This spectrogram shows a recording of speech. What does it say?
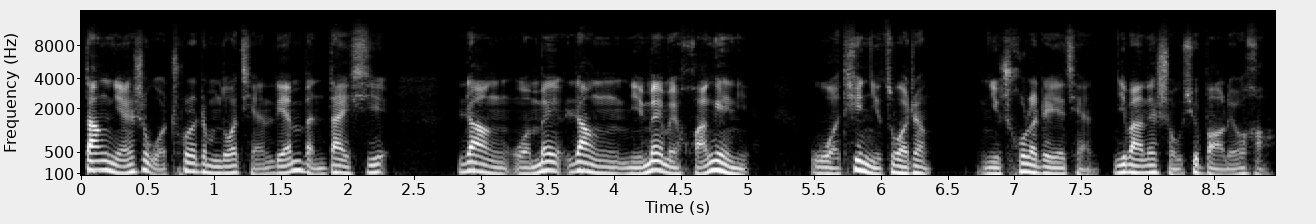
当年是我出了这么多钱，连本带息，让我妹让你妹妹还给你，我替你作证，你出了这些钱，你把那手续保留好。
